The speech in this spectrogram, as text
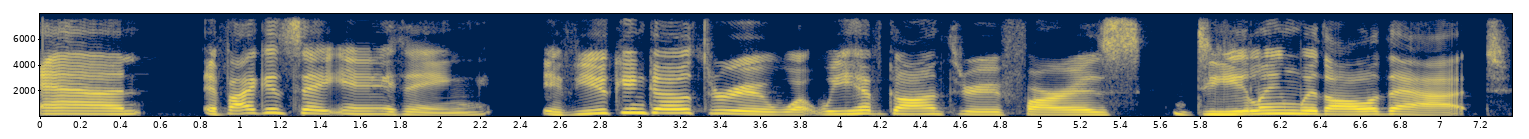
And if I can say anything, if you can go through what we have gone through far as dealing with all of that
